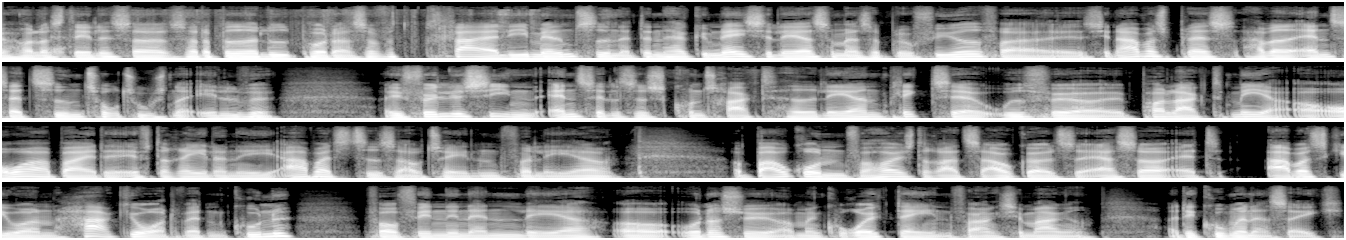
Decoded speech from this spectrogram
oh, holder ja. stille, så, så er der bedre lyd på dig. Så forklarer jeg lige i mellemtiden, at den her gymnasielærer, som altså blev fyret fra øh, sin arbejdsplads, har været ansat siden 2011. Og ifølge sin ansættelseskontrakt havde læreren pligt til at udføre øh, pålagt mere og overarbejde efter reglerne i arbejdstidsaftalen for lærere. Og baggrunden for højesterets afgørelse er så, at arbejdsgiveren har gjort, hvad den kunne, for at finde en anden lærer og undersøge, om man kunne rykke dagen for arrangementet. Og det kunne man altså ikke.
